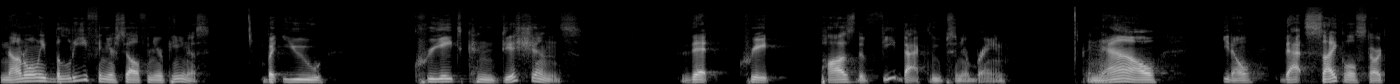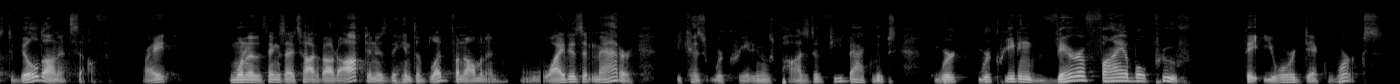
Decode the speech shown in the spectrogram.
not only belief in yourself and your penis, but you create conditions that create positive feedback loops in your brain. Mhm. Now, you know, that cycle starts to build on itself, right? One of the things I talk about often is the hint of blood phenomenon. Why does it matter? Because we're creating those positive feedback loops. We're we're creating verifiable proof that your dick works.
